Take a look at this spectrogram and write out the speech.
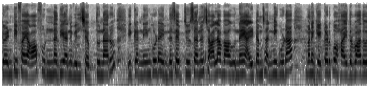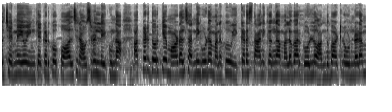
ట్వంటీ ఫైవ్ ఆఫ్ ఉన్నది అని వీళ్ళు చెప్తున్నారు. ఇక్కడ నేను కూడా ఇంతసేపు చూశాను. చాలా బాగున్నాయి ఐటమ్స్ అన్నీ కూడా. మనకి ఎక్కడికో హైదరాబాదో చెన్నైయో ఇంకెక్కడికో పోవాల్సిన అవసరం లేకుండా అక్కడ దొరికే మోడల్స్ అన్నీ కూడా మనకు ఇక్కడ స్థానికంగా మలబార్ గోల్డ్లో అందుబాటులో ఉండడం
